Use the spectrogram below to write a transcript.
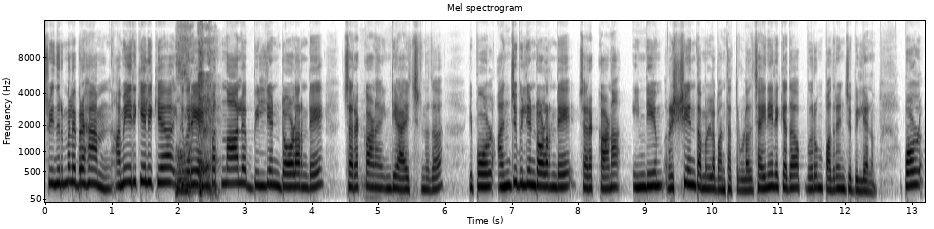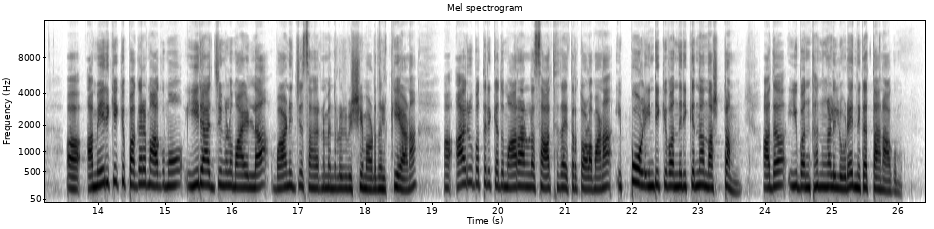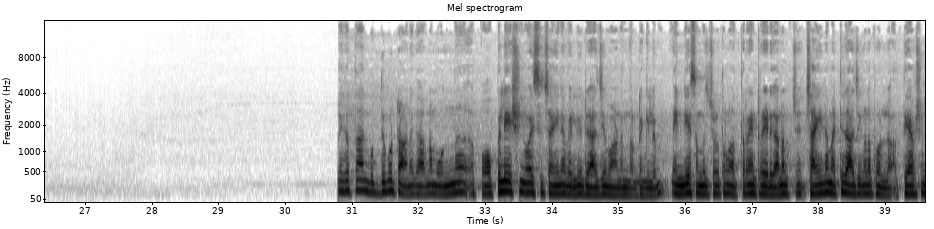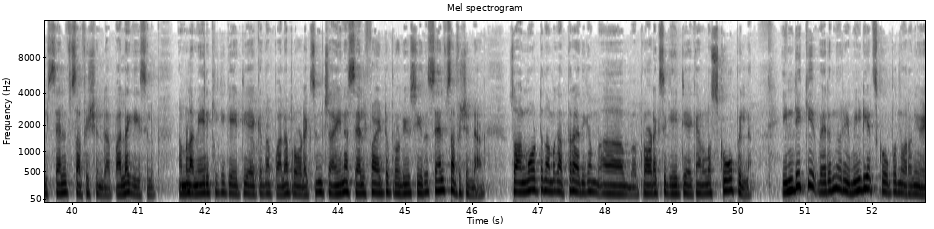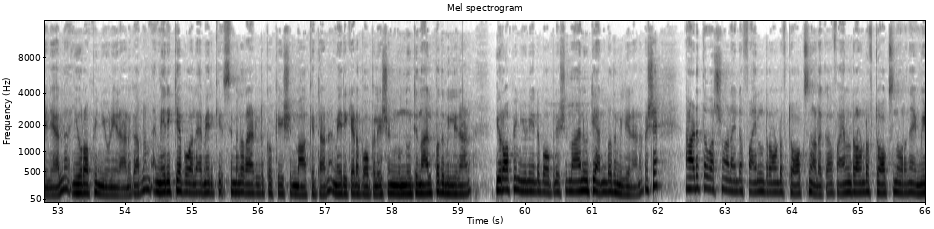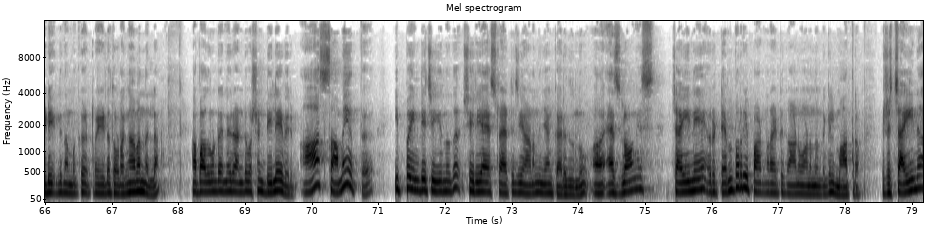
ശ്രീ നിർമ്മൽ ഇബ്രഹാം അമേരിക്കയിലേക്ക് ഇതുവരെ എൺപത്തിനാല് ബില്യൺ ഡോളറിന്റെ ചരക്കാണ് ഇന്ത്യ അയച്ചിരുന്നത്. ഇപ്പോൾ അഞ്ച് ബില്യൺ ഡോളറിന്റെ ചരക്കാണ് ഇന്ത്യയും റഷ്യയും തമ്മിലുള്ള ബന്ധത്തിലുള്ളത്. ചൈനയിലേക്ക് അത് വെറും പതിനഞ്ച് ബില്യണും. അപ്പോൾ അമേരിക്കയ്ക്ക് പകരമാകുമോ ഈ രാജ്യങ്ങളുമായുള്ള വാണിജ്യ സഹകരണം എന്നുള്ളൊരു വിഷയം അവിടെ നിൽക്കുകയാണ്. ആ രൂപത്തിലേക്ക് അത് മാറാനുള്ള സാധ്യത എത്രത്തോളമാണ്? ഇപ്പോൾ ഇന്ത്യയ്ക്ക് വന്നിരിക്കുന്ന നഷ്ടം അത് ഈ ബന്ധങ്ങളിലൂടെ നികത്താനാകുമോ? നികത്താൻ ബുദ്ധിമുട്ടാണ്. കാരണം ഒന്ന് പോപ്പുലേഷൻ വൈസ് ചൈന വലിയൊരു രാജ്യമാണെന്നുണ്ടെങ്കിലും ഇന്ത്യയെ സംബന്ധിച്ചിടത്തോളം അത്രയും ട്രേഡ് കാരണം ചൈന മറ്റ് രാജ്യങ്ങളെ പോലുള്ള അത്യാവശ്യം സെൽഫ് സഫീഷ്യന്റ് പല കേസിലും. നമ്മൾ അമേരിക്കയ്ക്ക് കയറ്റി അയക്കുന്ന പല പ്രോഡക്ട്സും ചൈന സെൽഫായിട്ട് പ്രൊഡ്യൂസ് ചെയ്ത് സെൽഫ് സഫീഷ്യന്റ് ആണ്. സോ അങ്ങോട്ട് നമുക്ക് അത്ര അധികം പ്രോഡക്ട്സ് കയറ്റി അയക്കാനുള്ള സ്കോപ്പ് ഇല്ല. ഇന്ത്യയ്ക്ക് വരുന്ന ഒരു ഇമീഡിയറ്റ് സ്കോപ്പ് എന്ന് പറഞ്ഞു കഴിഞ്ഞാൽ യൂറോപ്യൻ യൂണിയനാണ്. കാരണം അമേരിക്ക പോലെ അമേരിക്ക സിമിലർ ആയിട്ടുള്ള കൊക്കേഷ്യൻ മാർക്കറ്റാണ് അമേരിക്കയുടെ പോപ്പുലേഷൻ മുന്നൂറ്റി നാൽപ്പത് മില്യനാണ് യൂറോപ്യൻ യൂണിയന്റെ പോപ്പുലേഷൻ നാനൂറ്റി അൻപത് മില്യനാണ് പക്ഷേ അടുത്ത വർഷമാണ് അതിന്റെ ഫൈനൽ റൗണ്ട് ഓഫ് ടോക്സ് നടക്കുക. ഫൈനൽ റൗണ്ട് ഓഫ് ടോക്സ് എന്ന് പറഞ്ഞാൽ ഇമീഡിയറ്റ്ലി നമുക്ക് ട്രേഡ് തുടങ്ങാമെന്നല്ല. അപ്പോൾ അതുകൊണ്ട് തന്നെ രണ്ട് വർഷം ഡിലേ വരും. ആ സമയത്ത് ഇപ്പോൾ ഇന്ത്യ ചെയ്യുന്നത് ശരിയായ സ്ട്രാറ്റജി ആണെന്ന് ഞാൻ കരുതുന്നു. ആസ് ലോങ് എസ് ചൈനയെ ഒരു ടെമ്പററി പാർട്ണറായിട്ട് കാണുവാണെന്നുണ്ടെങ്കിൽ മാത്രം. പക്ഷെ ചൈന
